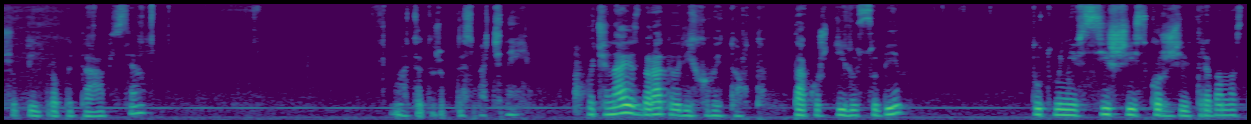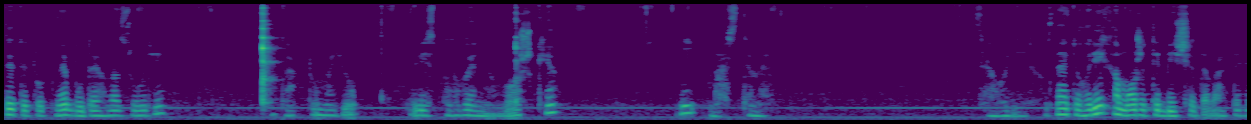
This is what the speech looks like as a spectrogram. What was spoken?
щоб він пропитався. Це дуже буде смачний. Починаю збирати оріховий торт. Також ділю собі. Тут мені всі шість коржів треба мастити, тут не буде глазурі. Так, думаю, 2,5 ложки і мастиме. Це горіх. Знаєте, горіха можете більше давати.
